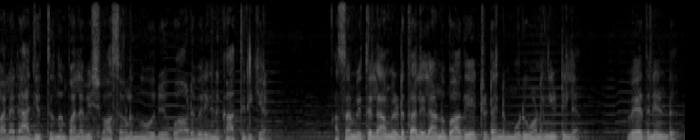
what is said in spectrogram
പല രാജ്യത്തു നിന്നും പല വിശ്വാസങ്ങളിൽ നിന്നും ഒരുപാട് പേരിങ്ങനെ കാത്തിരിക്കുകയാണ്. ആ സമയത്ത് ലാമയുടെ തലയിൽ അണുബാധ ഏറ്റിട്ട് അതിന്റെ മുറിവ് ഉണങ്ങിയിട്ടില്ല. വേദനയുണ്ട്.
